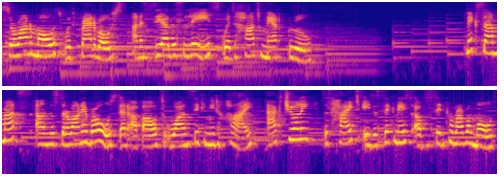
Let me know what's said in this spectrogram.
Surround molds with flat rolls and seal the slits with hot melt glue. Make some marks on the surrounding rolls that are about 1 cm high. Actually, the height is the thickness of the silicone rubber mold.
